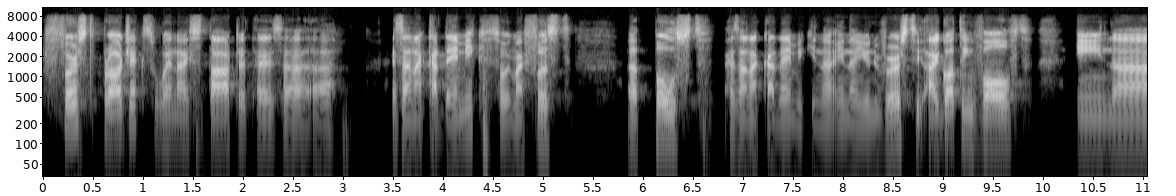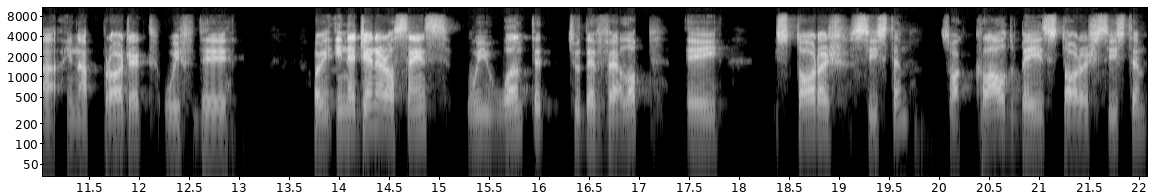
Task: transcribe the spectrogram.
first projects when I started as a, as an academic, so in my first uh, post as an academic in a, in a university, I got involved in uh, in a project with the but in a general sense, we wanted to develop a storage system, so a cloud-based storage system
